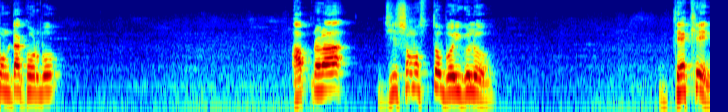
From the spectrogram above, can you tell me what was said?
কোনটা করব আপনারা যে সমস্ত বইগুলো দেখেন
